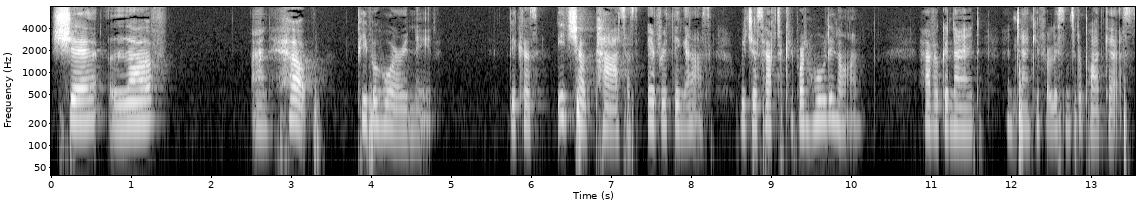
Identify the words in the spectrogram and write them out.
share, love, and help people who are in need. Because it shall pass as everything else. We just have to keep on holding on. Have a good night, and thank you for listening to the podcast.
